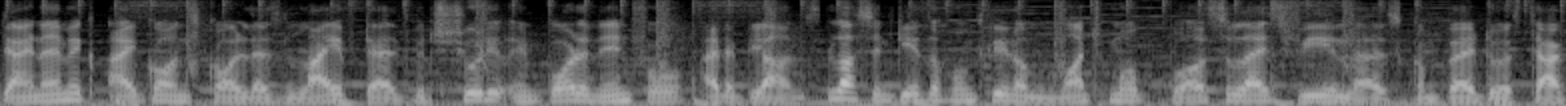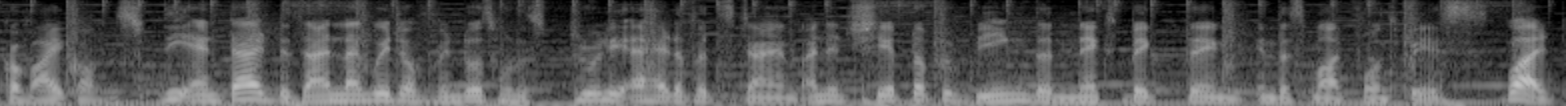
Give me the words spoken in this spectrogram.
dynamic icons called as live tiles which showed you important info at a glance. Plus, it gave the home screen a much more personalized feel as compared to a stack of icons. The entire design language of Windows Phone was truly ahead of its time and it shaped up to being the next big thing in the smartphone space. But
